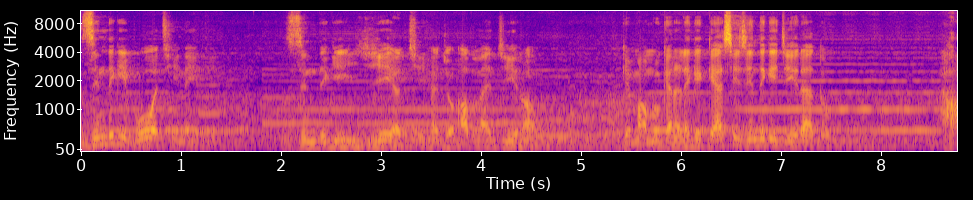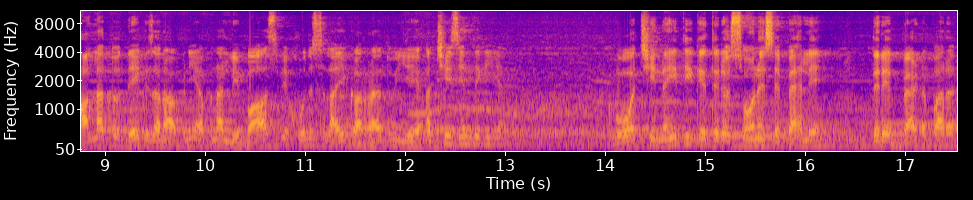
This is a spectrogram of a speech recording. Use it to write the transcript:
زندگی وہ اچھی نہیں تھی۔ زندگی یہ اچھی ہے جو اب میں جی رہا ہوں۔ اب کے ماموں کہنے لگے کیسی زندگی جی رہا ہے تو؟ حالت تو دیکھ ذرا اپنی، اپنا لباس بھی خود سلائی کر رہا ہے تو یہ اچھی زندگی ہے؟ وہ اچھی نہیں تھی کہ تیرے سونے سے پہلے تیرے بیڈ پر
